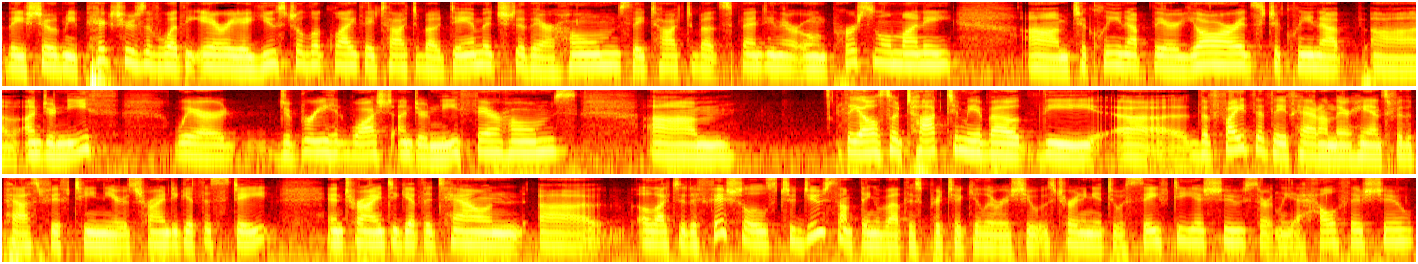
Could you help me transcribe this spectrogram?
They showed me pictures of what the area used to look like. They talked about damage to their homes. They talked about spending their own personal money um, to clean up their yards, to clean up uh, underneath where debris had washed underneath their homes. Um, they also talked to me about the uh, the fight that they've had on their hands for the past 15 years, trying to get the state and trying to get the town uh, elected officials to do something about this particular issue. It was turning into a safety issue, certainly a health issue.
